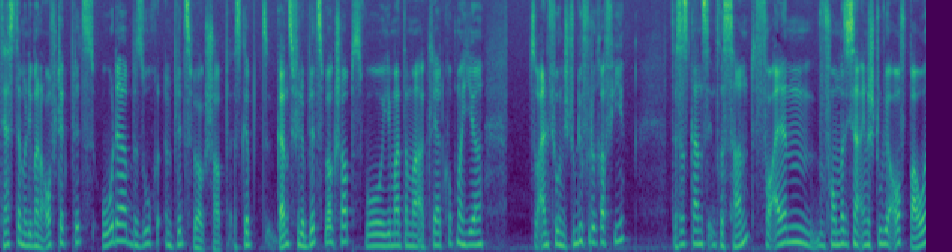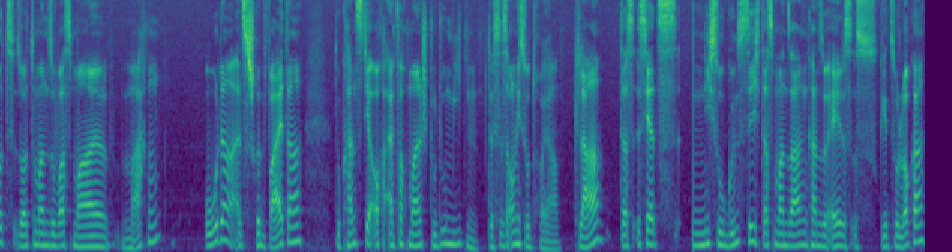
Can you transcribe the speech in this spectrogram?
teste mal lieber einen Aufsteckblitz oder besuch einen Blitzworkshop. Es gibt ganz viele Blitzworkshops, wo jemand dann mal erklärt, guck mal hier, zur Einführung in die Studiofotografie. Das ist ganz interessant. Vor allem, bevor man sich sein eigenes Studio aufbaut, sollte man sowas mal machen. Oder als Schritt weiter, du kannst dir auch einfach mal ein Studio mieten. Das ist auch nicht so teuer. Klar, das ist jetzt nicht so günstig, dass man sagen kann, so, ey, das ist, geht so locker.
